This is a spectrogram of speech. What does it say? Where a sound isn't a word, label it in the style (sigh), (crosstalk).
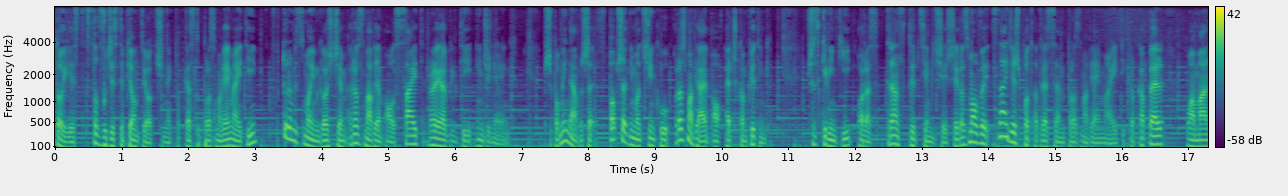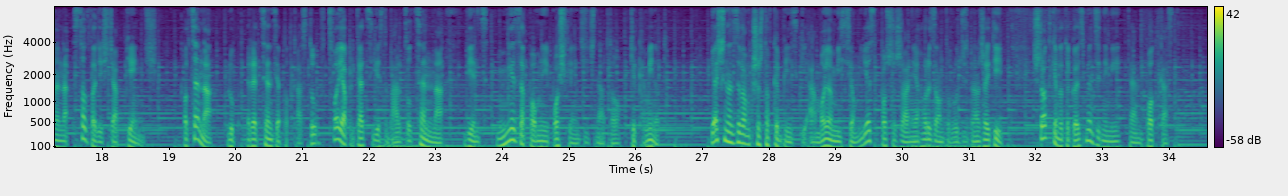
To jest 125 odcinek podcastu Porozmawiajmy IT, w którym z moim gościem rozmawiam o Site Reliability Engineering. Przypominam, że w poprzednim odcinku rozmawiałem o Edge Computing. Wszystkie linki oraz transkrypcję dzisiejszej rozmowy znajdziesz pod adresem porozmawiajmyit.pl łamane na 125. Ocena lub recenzja podcastu w Twojej aplikacji jest bardzo cenna, więc nie zapomnij poświęcić na to kilka minut. Ja się nazywam Krzysztof Kępiński, a moją misją jest poszerzanie horyzontów ludzi z branży IT. Środkiem do tego jest m.in. ten podcast.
